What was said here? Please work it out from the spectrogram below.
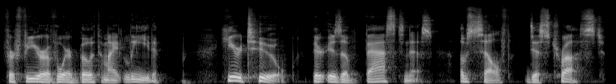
for fear of where both might lead. Here, too, there is a vastness of self distrust.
